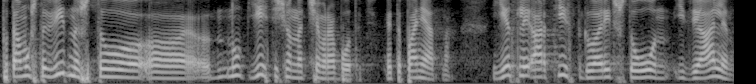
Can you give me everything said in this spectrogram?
потому что видно, что э, ну, есть еще над чем работать. Это понятно. Если артист говорит, что он идеален,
